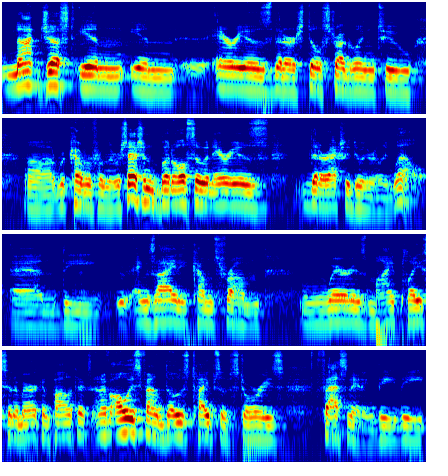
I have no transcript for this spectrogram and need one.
not just in in areas that are still struggling to uh, recover from the recession, but also in areas that are actually doing really well. And the anxiety comes from where is my place in American politics? And I've always found those types of stories fascinating. The the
